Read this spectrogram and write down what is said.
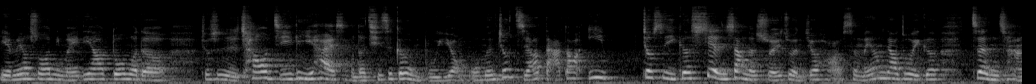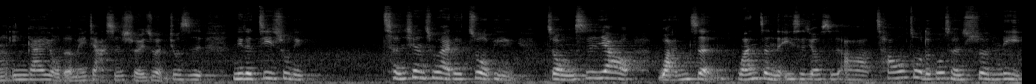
也没有说你们一定要多么的，就是超级厉害什么的，其实根本不用，我们就只要达到一。就是一个线上的水准就好。什么样叫做一个正常应该有的美甲师水准？就是你的技术，你呈现出来的作品总是要完整。完整的意思就是啊，操作的过程顺利，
